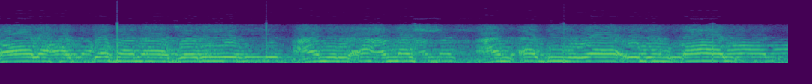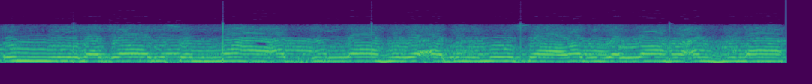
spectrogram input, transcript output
قال حدثنا جرير عن الأعمش عن أبي وائل قال إني لجالس مع عبد الله وأبي موسى رضي الله عنهما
